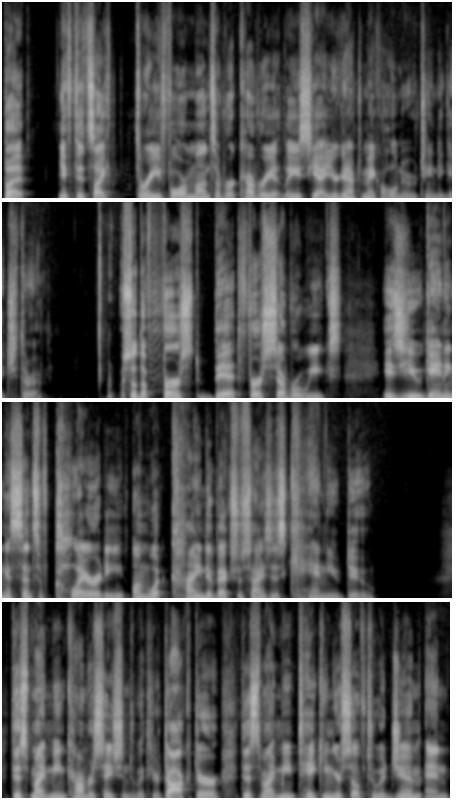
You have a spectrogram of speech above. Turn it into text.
But if it's like three, four months of recovery at least, yeah, you're gonna have to make a whole new routine to get you through it. So the first bit, first several weeks, is you gaining a sense of clarity on what kind of exercises can you do. This might mean conversations with your doctor. This might mean taking yourself to a gym and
